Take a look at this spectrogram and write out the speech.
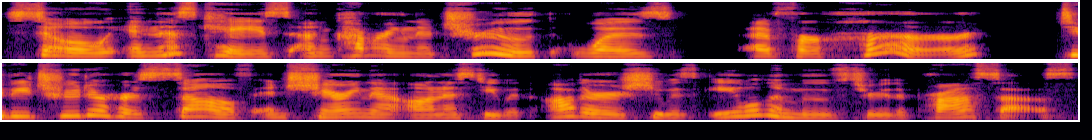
So, in this case, uncovering the truth was uh, for her to be true to herself and sharing that honesty with others. She was able to move through the process.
